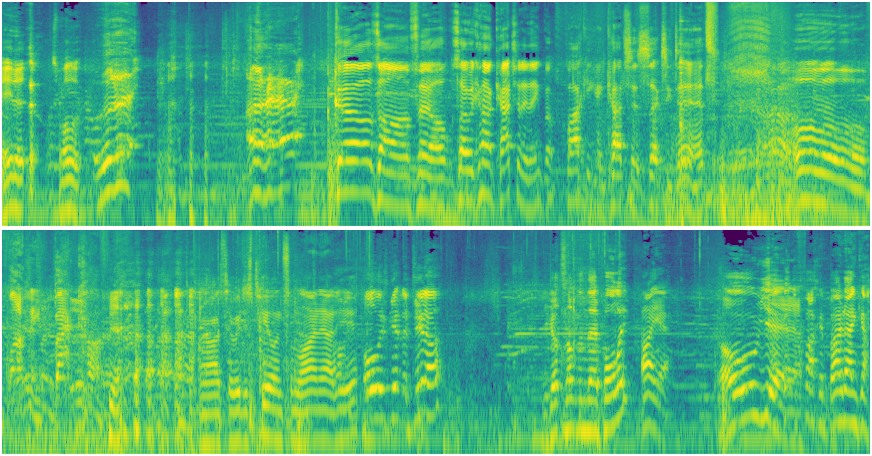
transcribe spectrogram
Eat it. Swallow it. Girls on film. So we can't catch anything, but fuck, you can catch this sexy dance. oh, fucking back cunt. Alright, so we're just peeling some line out oh, here. Paulie's getting a dinner. You got something there, Paulie? Oh yeah. Oh yeah. Get the fucking boat anchor.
